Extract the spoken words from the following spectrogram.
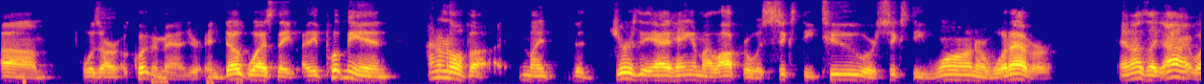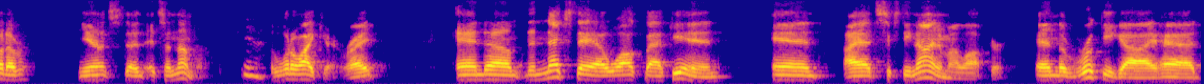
um, was our equipment manager. And Doug West, they they put me in. I don't know if uh, my the jersey I had hanging in my locker was 62 or 61 or whatever, and I was like, all right, whatever. You know, it's it's a number. Yeah. What do I care, right? And um, the next day, I walked back in, and I had 69 in my locker, and the rookie guy had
